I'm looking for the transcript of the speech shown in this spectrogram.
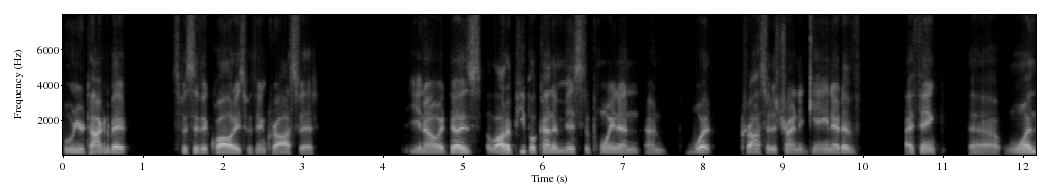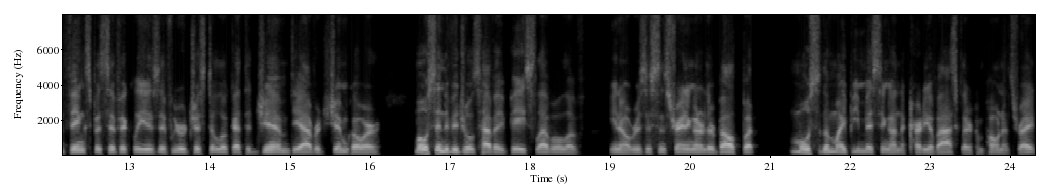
but when you're talking about specific qualities within CrossFit you know it does a lot of people kind of miss the point on on what CrossFit is trying to gain out of I think uh, one thing specifically is if we were just to look at the gym, the average gym goer, most individuals have a base level of, you know, resistance training under their belt, but most of them might be missing on the cardiovascular components, right?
